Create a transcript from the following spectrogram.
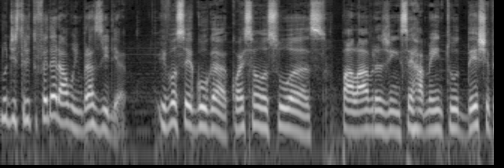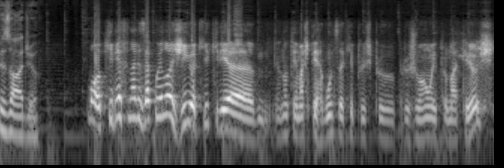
no Distrito Federal, em Brasília. E você, Guga, quais são as suas palavras de encerramento deste episódio? Bom, eu queria finalizar com um elogio aqui. Queria. Eu não tenho mais perguntas aqui para o João e para o Matheus.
